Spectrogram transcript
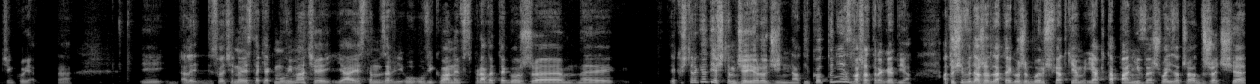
Dziękujemy. Nie? I, ale słuchajcie, no jest tak jak mówi Maciej, ja jestem uwikłany w sprawę tego, że e, jakaś tragedia się tam dzieje rodzinna, tylko to nie jest wasza tragedia. A to się wydarza dlatego, że byłem świadkiem, jak ta pani weszła i zaczęła drzeć się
